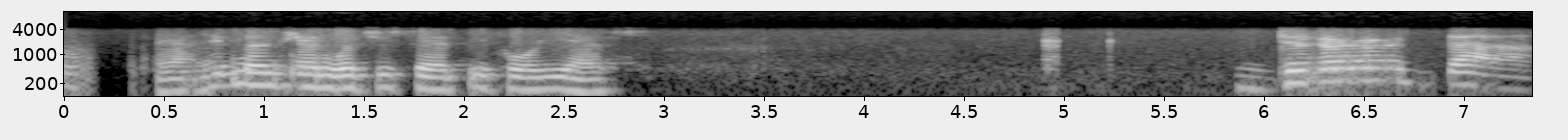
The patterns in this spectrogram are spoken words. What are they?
Okay, I didn't understand what you said before. Yes. Durga.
